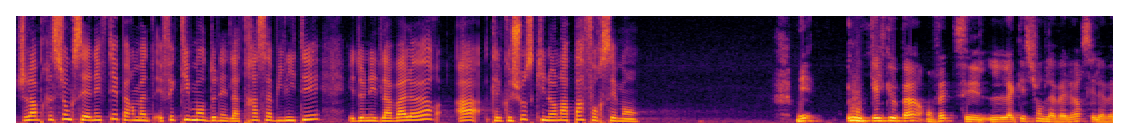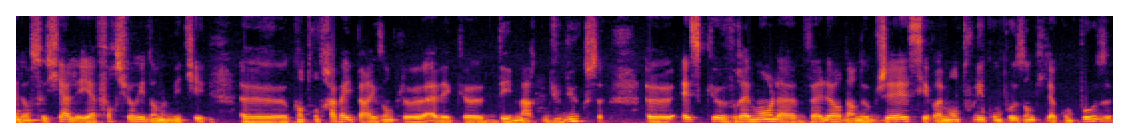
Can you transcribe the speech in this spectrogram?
j'ai l'impression que ces NFT permettent effectivement de donner de la traçabilité et donner de la valeur à quelque chose qui n'en a pas forcément. Mais quelque part, en fait, c'est la question de la valeur, c'est la valeur sociale et a fortiori dans nos métiers. Euh, quand on travaille, par exemple, avec euh, des marques du luxe, euh, est-ce que vraiment la valeur d'un objet, c'est vraiment tous les composants qui la composent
